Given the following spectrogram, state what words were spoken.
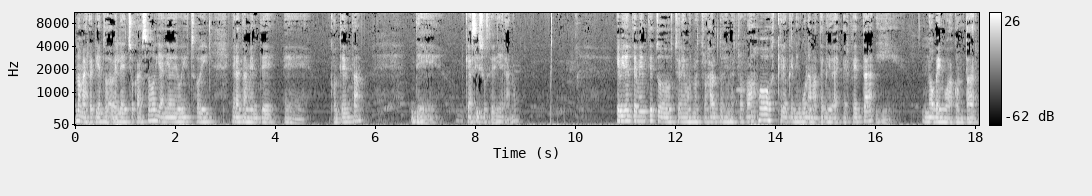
No me arrepiento de haberle hecho caso y a día de hoy estoy gratamente eh, contenta de que así sucediera, ¿no? Evidentemente todos tenemos nuestros altos y nuestros bajos, creo que ninguna maternidad es perfecta y no vengo a contar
